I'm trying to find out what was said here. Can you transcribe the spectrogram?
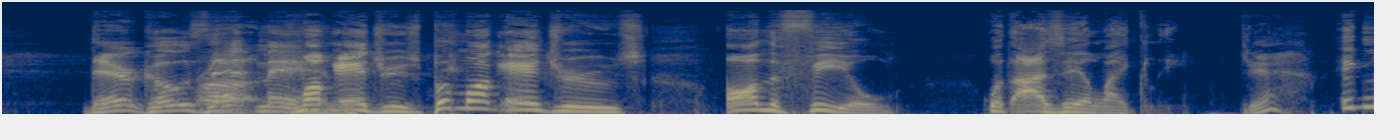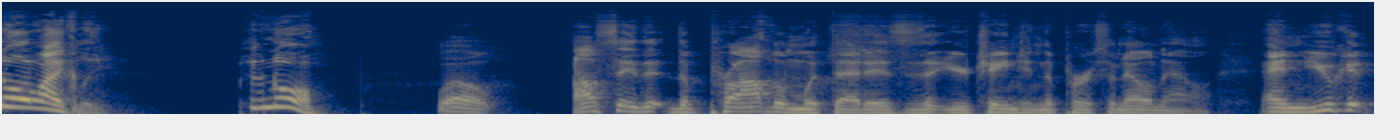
there goes that uh, man. Mark Andrews. Put Mark Andrews on the field with Isaiah Likely. Yeah. Ignore Likely. Ignore him. Well, I'll say that the problem with that is, is that you're changing the personnel now. And you could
